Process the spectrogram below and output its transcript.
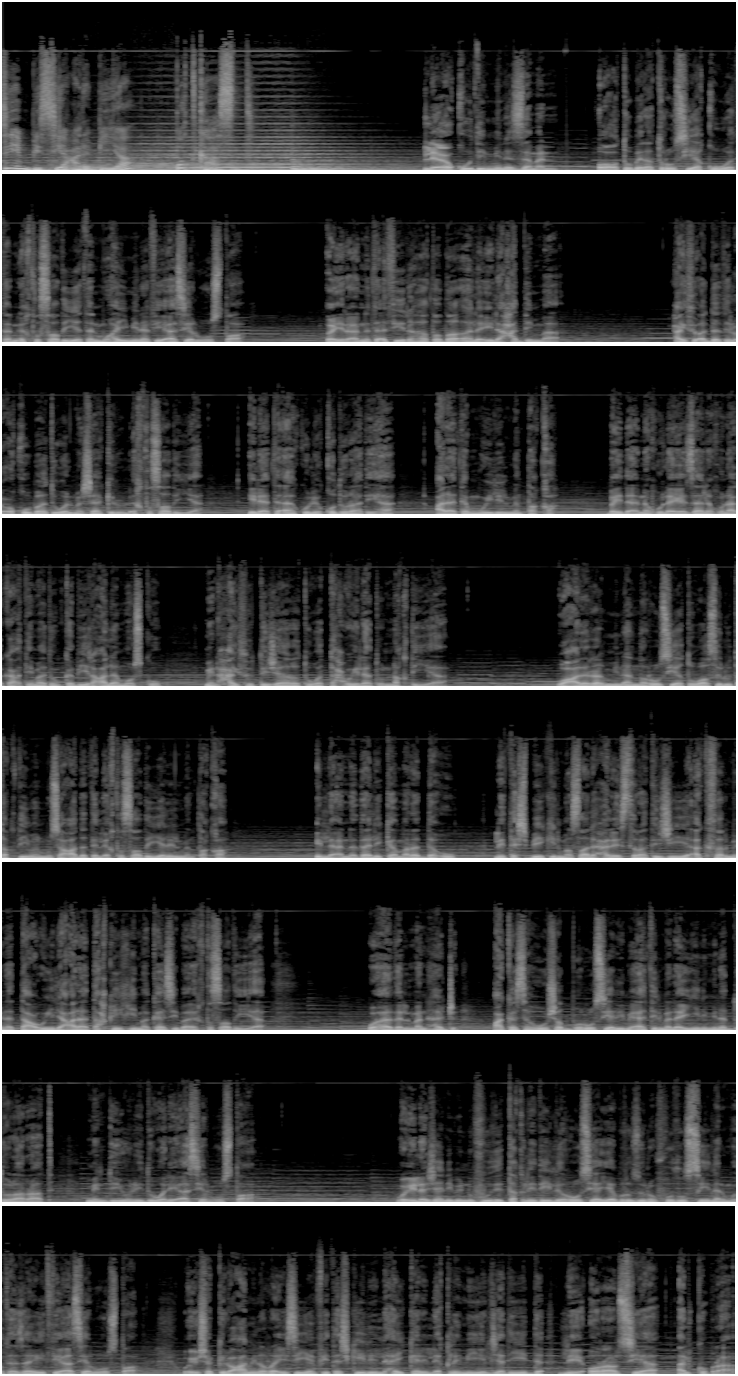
CNBC عربية بودكاست. لعقود من الزمن اعتبرت روسيا قوة اقتصادية مهيمنة في آسيا الوسطى غير أن تأثيرها تضاءل إلى حد ما حيث أدت العقوبات والمشاكل الاقتصادية إلى تآكل قدراتها على تمويل المنطقة بيد أنه لا يزال هناك اعتماد كبير على موسكو من حيث التجارة والتحويلات النقدية. وعلى الرغم من أن روسيا تواصل تقديم المساعدة الاقتصادية للمنطقة إلا أن ذلك مرده لتشبيك المصالح الاستراتيجية أكثر من التعويل على تحقيق مكاسب اقتصادية. وهذا المنهج عكسه شطب روسيا لمئات الملايين من الدولارات من ديون دول آسيا الوسطى. وإلى جانب النفوذ التقليدي لروسيا يبرز نفوذ الصين المتزايد في آسيا الوسطى ويشكل عاملا رئيسيا في تشكيل الهيكل الإقليمي الجديد لاورالسيا الكبرى.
